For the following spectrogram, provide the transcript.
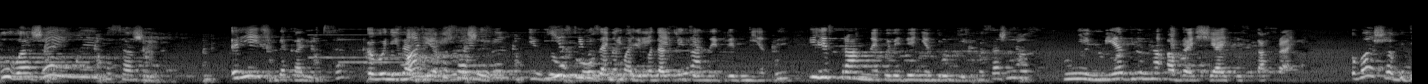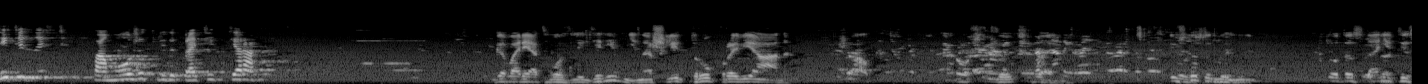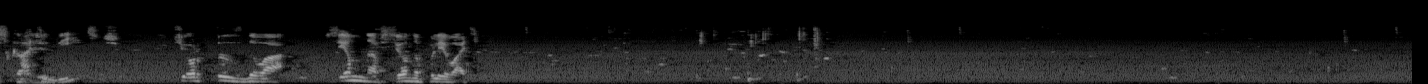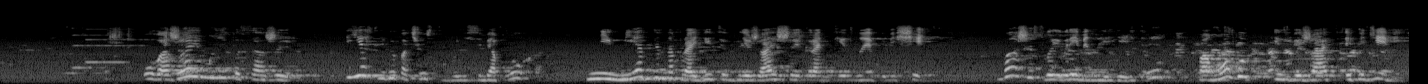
Уважаемые пассажиры, рейс до Калипсо. Внимание, пассажиры! Если вы заметили подозрительные предметы или странное поведение других пассажиров, немедленно обращайтесь к охране. Ваша бдительность поможет предотвратить теракт. Говорят, возле деревни нашли труп Равиана. Жалко. Хороший был человек. И что ты думаешь? Кто-то станет искать убийцу? Черт-то с два. Всем на все наплевать. Уважаемые пассажиры, если вы почувствовали себя плохо, немедленно пройдите в ближайшее карантинное помещение. Ваши своевременные действия помогут избежать эпидемии.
